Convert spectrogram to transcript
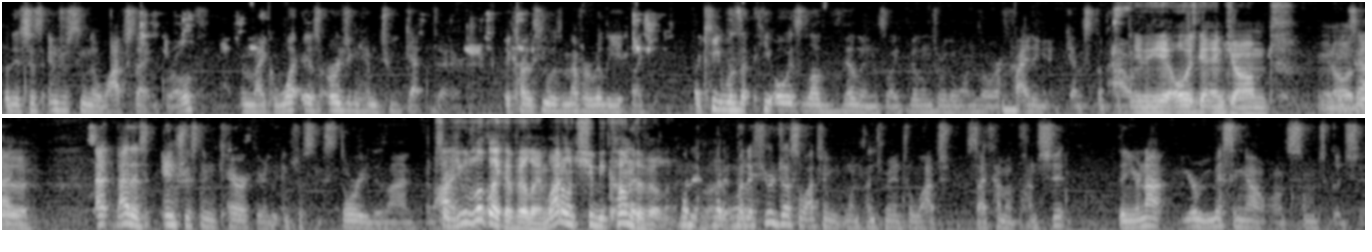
But it's just interesting to watch that growth and like what is urging him to get there, because he was never really like like he was he always loved villains. Like villains were the ones that were fighting against the power. You, you're always getting jumped. You know Exactly. the. that that is interesting character and interesting story design. That So I you enjoy. look like a villain. Why don't you become the villain? But, but, but if you're just watching One Punch Man to watch Saitama punch shit, then you're not you're missing out on so much good shit.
